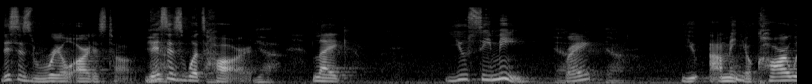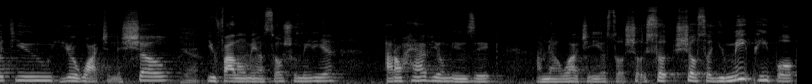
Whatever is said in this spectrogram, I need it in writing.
this is real artist talk. This is what's hard. Yeah. Like, you see me, Yeah. right? Yeah. You, I'm in your car with you. You're watching the show. Yeah. You follow me on social media. I don't have your music. I'm not watching your social so, show. So you meet people,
